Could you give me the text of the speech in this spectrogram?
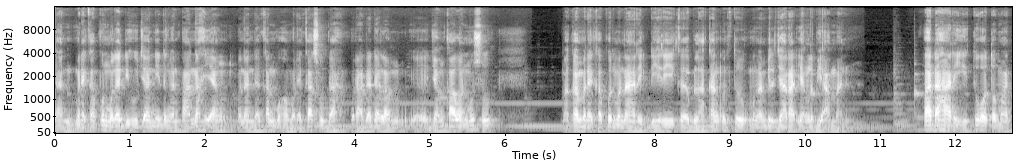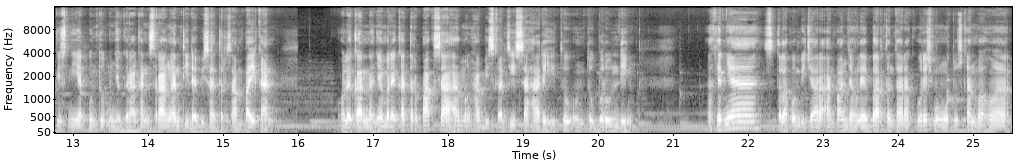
Dan mereka pun mulai dihujani dengan panah yang menandakan bahwa mereka sudah berada dalam e, jangkauan musuh. Maka mereka pun menarik diri ke belakang untuk mengambil jarak yang lebih aman. Pada hari itu otomatis niat untuk menyegerakan serangan tidak bisa tersampaikan oleh karenanya mereka terpaksa menghabiskan sisa hari itu untuk berunding. Akhirnya setelah pembicaraan panjang lebar tentara Quraisy memutuskan bahwa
